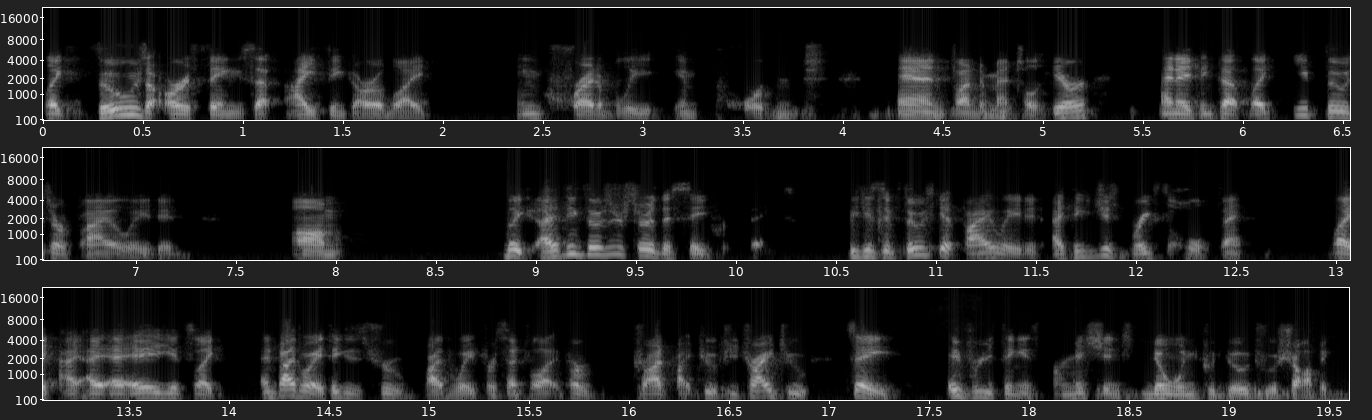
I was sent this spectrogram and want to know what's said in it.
Like those are things that I think are like incredibly important and fundamental here. And I think that like if those are violated, um, like I think those are sort of the sacred things because if those get violated, I think it just breaks the whole thing. Like I, I, I it's like, and by the way, I think it's true. By the way, for centralized for TradFi too. If you try to say everything is permissioned, no one could go to a shopping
